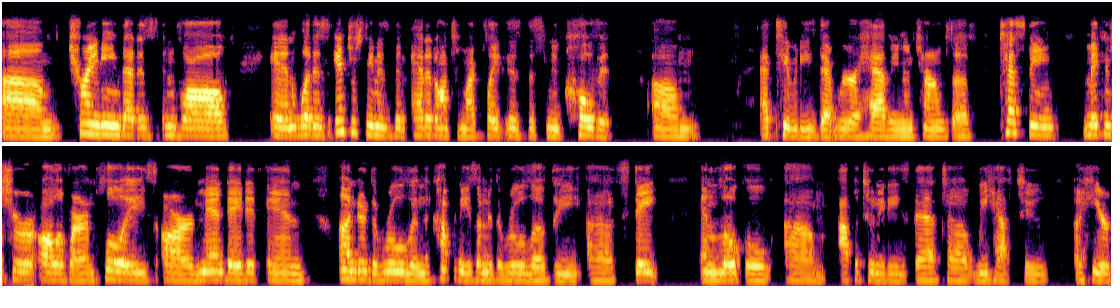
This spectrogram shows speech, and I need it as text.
um, training that is involved, and what is interesting has been added onto my plate is this new COVID um, activities that we're having in terms of testing, making sure all of our employees are mandated and under the rule, and the company is under the rule of the uh, state and local um, opportunities that uh, we have to adhere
